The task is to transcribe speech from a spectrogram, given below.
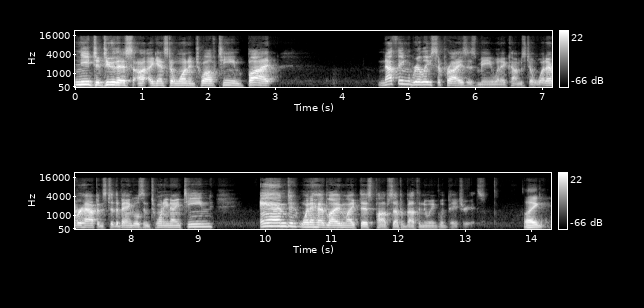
need to do this uh, against a one and twelve team? But nothing really surprises me when it comes to whatever happens to the Bengals in 2019, and when a headline like this pops up about the New England Patriots. Like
